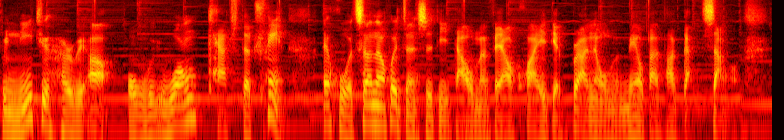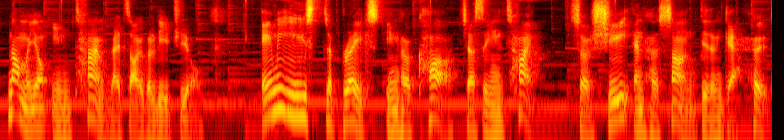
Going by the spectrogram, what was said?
we need to hurry up，or we won't catch the train。哎，火车呢会准时抵达，我们非要快一点，不然呢我们没有办法赶上哦。那我们用 in time 来造一个例句哦。Amy used the brakes in her car just in time，so she and her son didn't get hurt。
